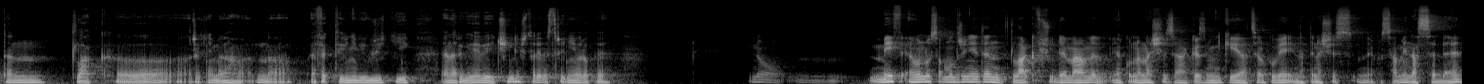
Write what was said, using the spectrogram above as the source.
ten tlak, řekněme, na, na efektivní využití energie větší než tady ve střední Evropě? No, my v EONu samozřejmě ten tlak všude máme jako na naše zákazníky a celkově i na ty naše jako sami na sebe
